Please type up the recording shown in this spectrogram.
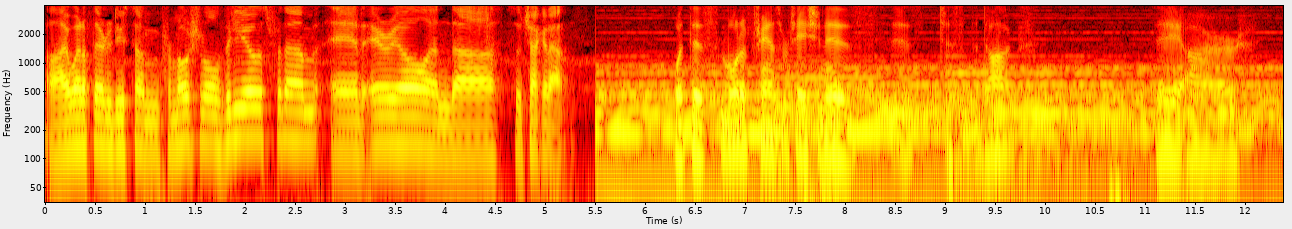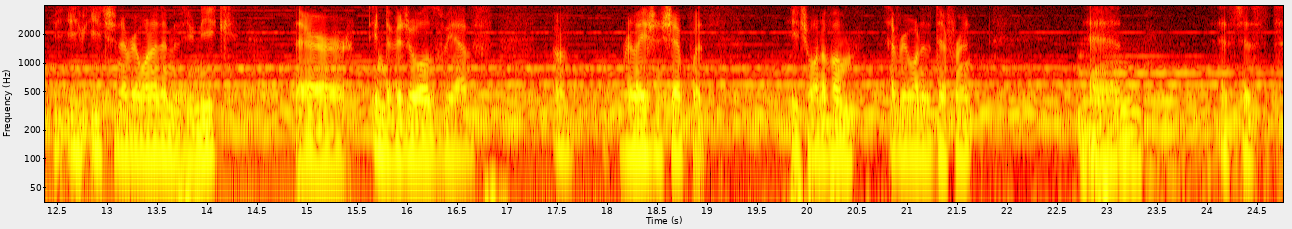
uh, I went up there to do some promotional videos for them and aerial, and uh, so check it out. What this mode of transportation is is just the dogs. They are e- each and every one of them is unique. They're individuals. We have a relationship with each one of them. Everyone is different, and it's just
